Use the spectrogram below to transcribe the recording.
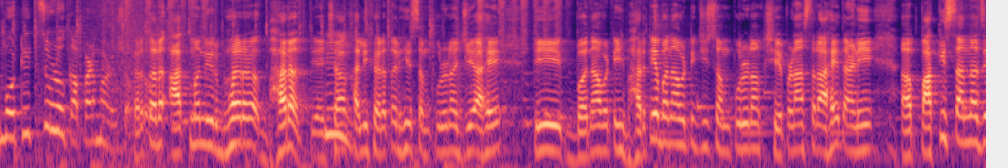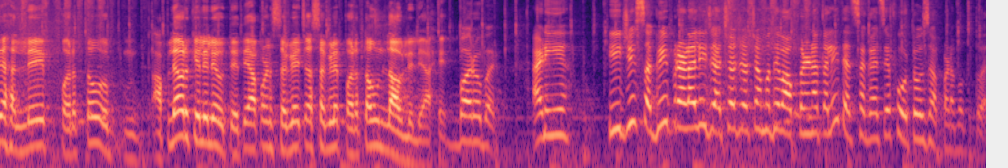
मोठी चुणूक आपण म्हणू शकतो. खरं तर आत्मनिर्भर भारत याच्या खाली खरं तर ही संपूर्ण जी आहे ती बनावटी भारतीय बनावटीची संपूर्ण क्षेपणास्त्र आहेत. आणि अ, पाकिस्ताननं जे हल्ले परतव आपल्यावर केलेले होते ते आपण सगळेच्या सगळे परतवून लावलेले आहेत. बरोबर. आणि ही जी सगळी प्रणाली ज्याच्या ज्याच्यामध्ये वापरण्यात आली त्या सगळ्याचे फोटोज आपण बघतोय.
